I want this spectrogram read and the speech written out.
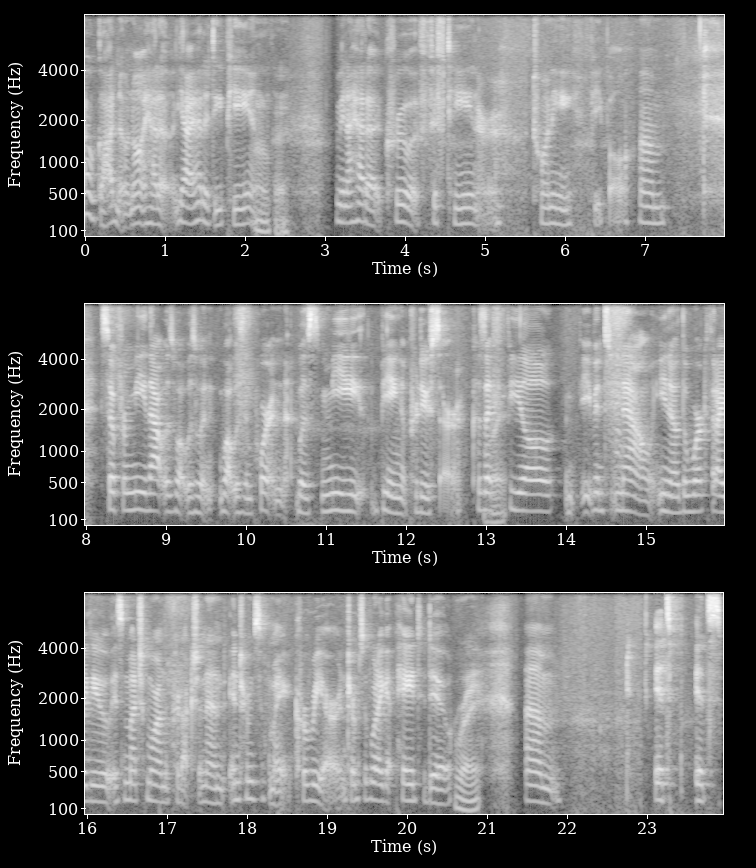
Oh God, no, no. I had a yeah, I had a DP, and Oh, okay. I mean, I had a crew of fifteen or twenty people. Um, so for me, that was what was what was important was me being a producer because I Right. feel even to now, you know, the work that I do is much more on the production end in terms of my career, in terms of what I get paid to do. Right. it's it's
